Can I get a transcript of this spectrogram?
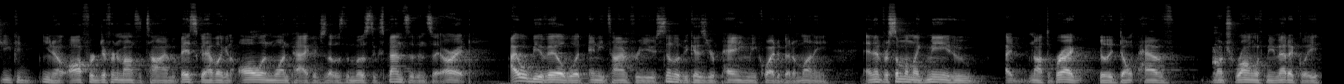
you could you know offer different amounts of time, but basically have like an all-in-one package that was the most expensive, and say, all right, I will be available at any time for you, simply because you're paying me quite a bit of money. And then for someone like me, who I not to brag, really don't have much wrong with me medically.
